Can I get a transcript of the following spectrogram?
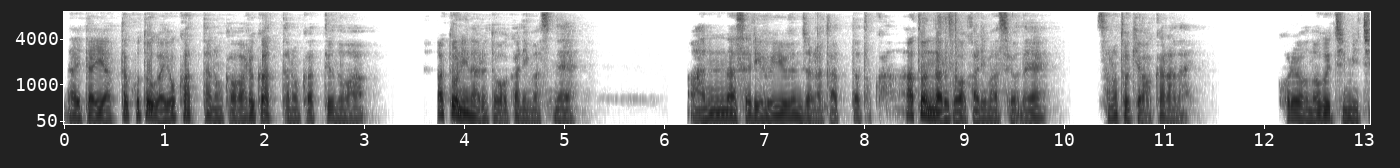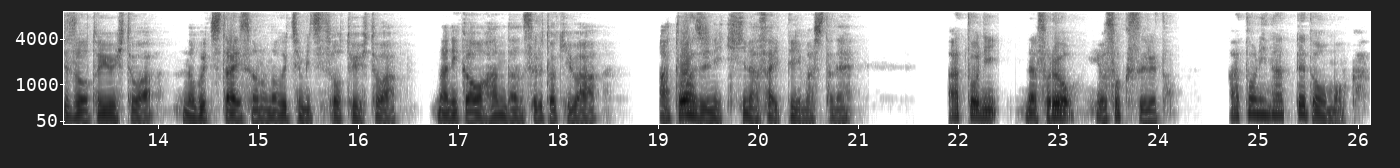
う？だいたいやったことが良かったのか悪かったのかっていうのは後になるとわかりますね。あんなセリフ言うんじゃなかったとか、後になるとわかりますよね。その時はわからない。これを野口道蔵という人は、野口体操の野口道蔵という人は、何かを判断するときは、後味に聞きなさいって言いましたね。後に、だそれを予測すると。後になってどう思うか。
